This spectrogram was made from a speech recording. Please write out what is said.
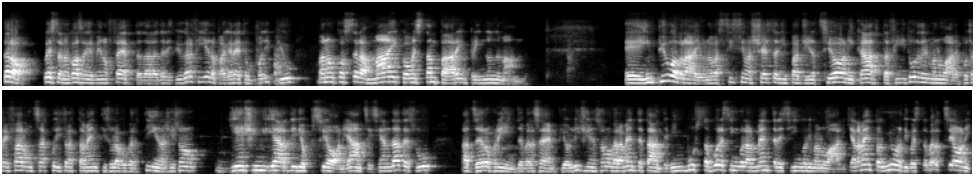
Però questa è una cosa che viene offerta dalla tipografia, lo pagherete un po' di più, ma non costerà mai come stampare in print on demand e in più avrai una vastissima scelta di impaginazioni, carta, finitura del manuale, potrai fare un sacco di trattamenti sulla copertina, ci sono 10 miliardi di opzioni, anzi se andate su a zero print per esempio, lì ce ne sono veramente tante, vi imbusta pure singolarmente dei singoli manuali, chiaramente ognuna di queste operazioni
